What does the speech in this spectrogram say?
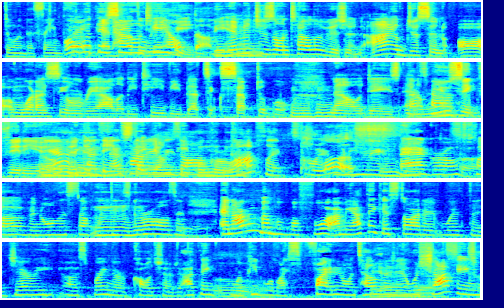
doing the same Or thing? what they and see how on do we TV, help them? the mm-hmm. images on television. I am just in awe of what I mm-hmm. see on reality TV that's acceptable mm-hmm. nowadays, and That's a how- music video, Yeah, and the things that young people resolve grow up. conflict. Like, when you read Bad Girls Club and all this stuff with these girls, and, and I remember before. I mean, I think it started with the Jerry uh, Springer culture. I think when oh. people were like fighting on television, Yeah, it was yeah. shocking,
